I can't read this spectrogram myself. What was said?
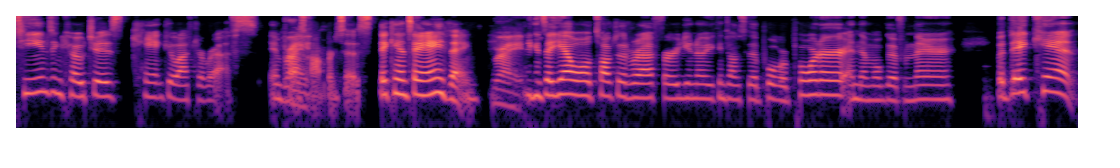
teams and coaches can't go after refs in press right. conferences. They can't say anything. Right. You can say, yeah, well, talk to the ref, or you know, you can talk to the pool reporter, and then we'll go from there. But they can't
